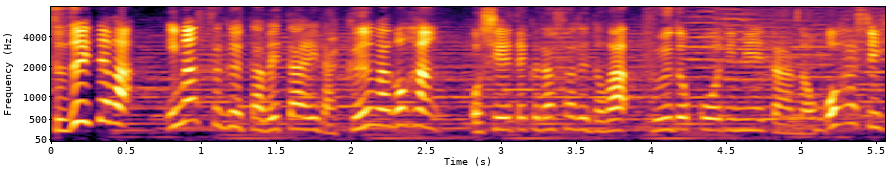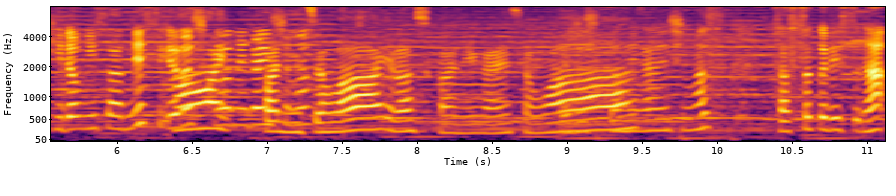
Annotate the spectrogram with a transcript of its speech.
続いては今すぐ食べたい楽ウマご飯。教えてくださるのはフードコーディネーターの小橋ひろみさんです。よろしくお願いします。こんにちは。よろしくお願いします。よろしくお願いします。早速ですが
